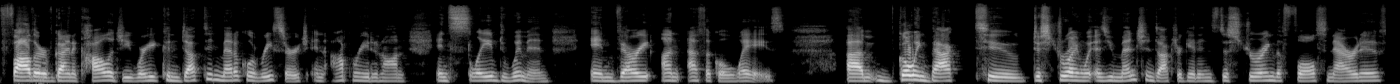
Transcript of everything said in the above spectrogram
father of gynecology, where he conducted medical research and operated on enslaved women in very unethical ways. Um, going back to destroying, as you mentioned, Dr. Gittens, destroying the false narrative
